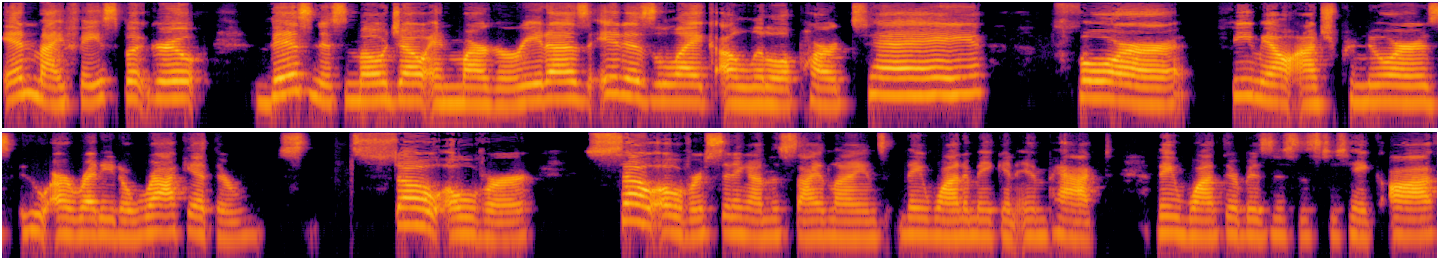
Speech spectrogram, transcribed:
in my Facebook group, Business Mojo and Margaritas. It is like a little party for female entrepreneurs who are ready to rock it. They're so over, so over sitting on the sidelines. They want to make an impact. They want their businesses to take off.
